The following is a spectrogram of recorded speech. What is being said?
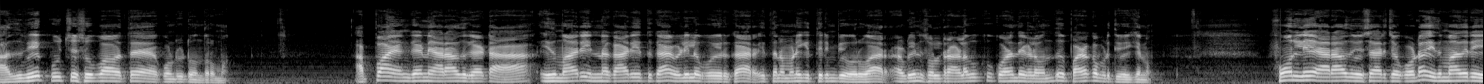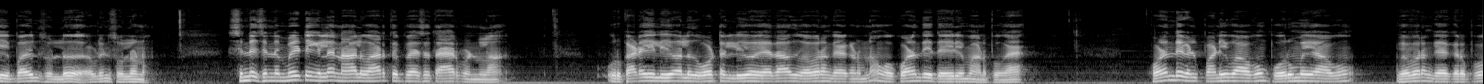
அதுவே கூச்ச சுபாவத்தை கொண்டுட்டு வந்துருமா? அப்பா எங்கேன்னு யாராவது கேட்டால் இது மாதிரி இன்ன காரியத்துக்காக வெளியில் போயிருக்கார் இத்தனை மணிக்கு திரும்பி வருவார் அப்படின்னு சொல்கிற அளவுக்கு குழந்தைகளை வந்து பழக்கப்படுத்தி வைக்கணும். ஃபோன்லேயே யாராவது விசாரித்தா கூட இது மாதிரி பதில் சொல்லு அப்படின்னு சொல்லணும். சின்ன சின்ன மீட்டிங்கில் நாலு வார்த்தை பேச தயார் பண்ணலாம். ஒரு கடையிலையோ அல்லது ஹோட்டல்லையோ ஏதாவது விவரம் கேட்கணும்னா உங்கள் குழந்தைய தைரியமாக அனுப்புங்க. குழந்தைகள் பணிவாகவும் பொறுமையாகவும் விவரம் கேட்குறப்போ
